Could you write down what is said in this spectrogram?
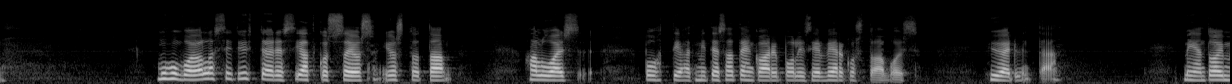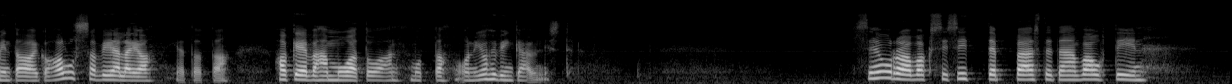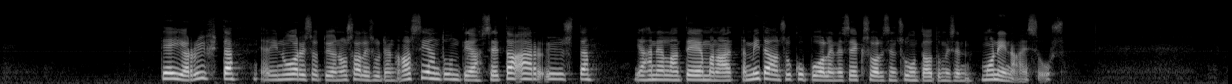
muuhun voi olla sit yhteydessä jatkossa, jos, jos tota, haluaisi pohtia, että miten sateenkaaripoliisien verkostoa voisi hyödyntää. Meidän toiminta on aika alussa vielä ja, ja tota, hakee vähän muotoaan, mutta on jo hyvin käynnistynyt. Seuraavaksi sitten päästetään vauhtiin Teija Ryhtä, eli nuorisotyön osallisuuden asiantuntija SETA rystä. ja hänellä on teemana, että mitä on sukupuolen ja seksuaalisen suuntautumisen moninaisuus.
